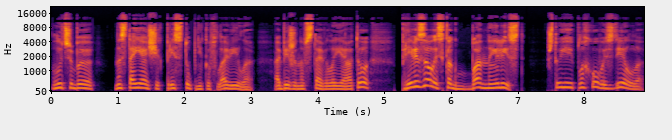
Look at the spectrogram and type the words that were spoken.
Лучше бы настоящих преступников ловила, обиженно вставила я, а то привязалась, как банный лист. Что ей плохого сделала?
